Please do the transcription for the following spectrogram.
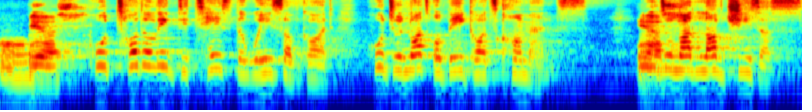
Mm. Yes. who totally detest the ways of God, who do not obey God's commands, Yes. who do not love Jesus.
